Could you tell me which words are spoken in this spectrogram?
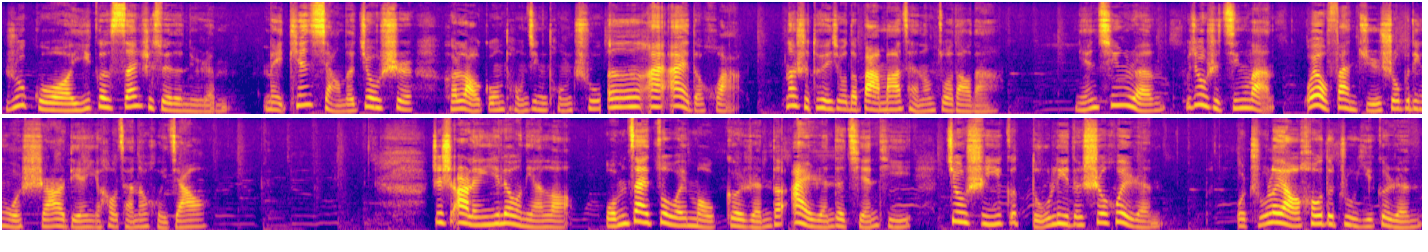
如果一个三十岁的女人每天想的就是和老公同进同出、恩恩爱爱的话，那是退休的爸妈才能做到的。年轻人不就是今晚我有饭局，说不定我十二点以后才能回家哦。这是二零一六年了，我们在作为某个人的爱人的前提，就是一个独立的社会人。我除了要 hold 得住一个人，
